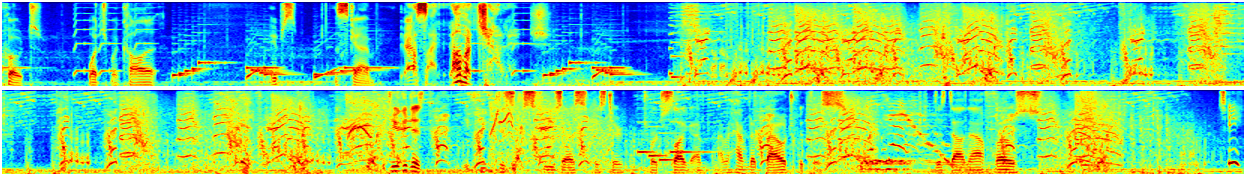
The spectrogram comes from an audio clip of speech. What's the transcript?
Quote, whatchamacallit. Oops, scam. Yes, I love a challenge. If you could just, if you could just excuse us, Mr. Torch Slug, I'm, I'm having a bout with this, this down now first. See?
